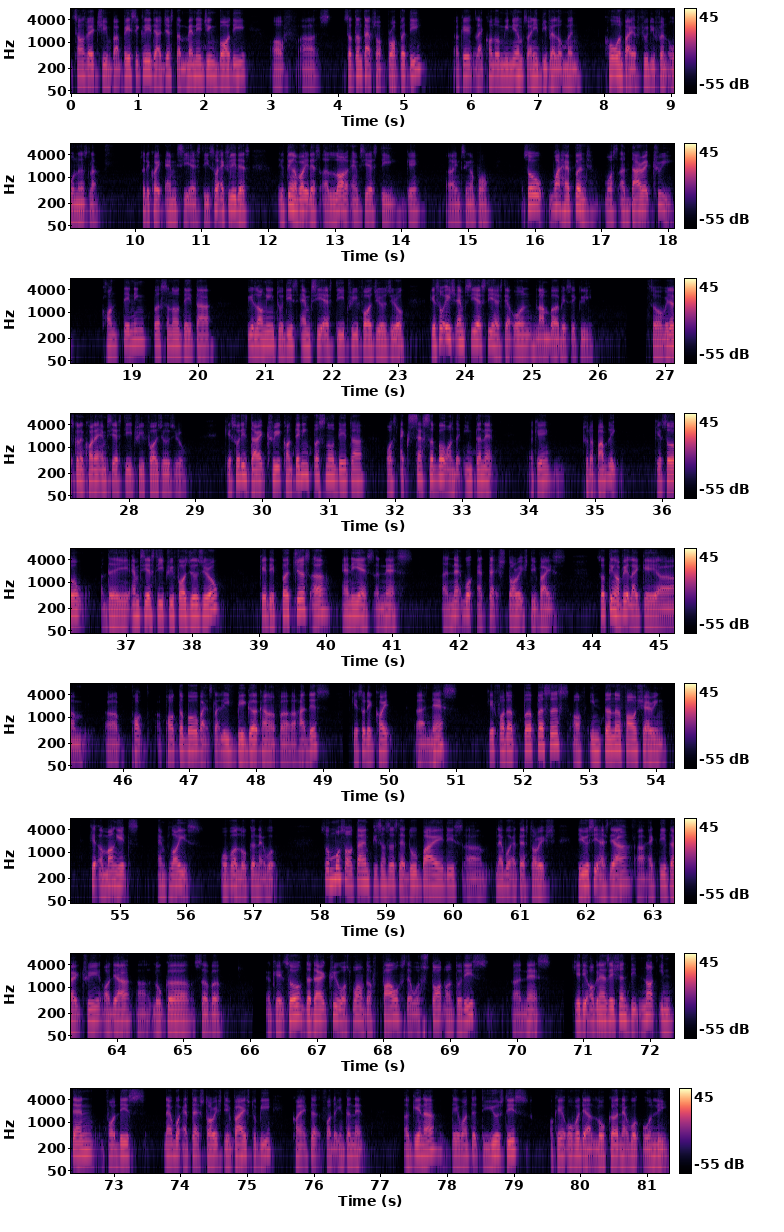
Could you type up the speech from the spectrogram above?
sounds very cheap, but basically they're just the managing body of uh, certain types of property, okay, like condominiums or any development co-owned by a few different owners. Lah. So they call it MCST. So actually there's you think about it, there's a lot of MCST, okay, uh, in Singapore. So what happened was a directory containing personal data belonging to this MCST 3400. Okay, so each MCST has their own number basically. So we're just going to call it MCST 3400. Okay, so this directory containing personal data was accessible on the internet, okay, to the public. Okay, so the MCST 3400, okay, they purchased a NAS, a NAS, a network attached storage device. So think of it like a, um, a, port, a portable but slightly bigger kind of a, a hard disk. Okay, so they call it uh, NAS. Okay, for the purposes of internal file sharing. Okay, among its employees over a local network. So most of the time, businesses that do buy this um, network attached storage, they use it as their uh, Active Directory or their uh, local server. Okay, so the directory was one of the files that was stored onto this uh, NAS. Okay, the organization did not intend for this network attached storage device to be connected for the internet. Again, uh, they wanted to use this okay over their local network only.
